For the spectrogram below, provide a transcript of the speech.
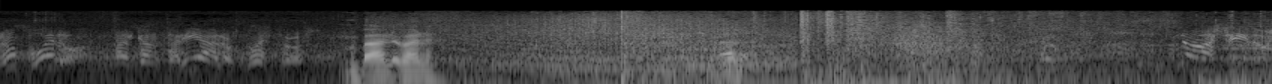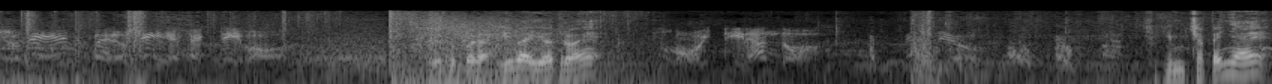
No puedo. Alcanzaría a los nuestros. Vale, vale Nada No ha sido sutil, pero sí efectivo. Creo que por arriba hay otro, ¿eh? Voy tirando. Aquí hay mucha peña, ¿eh?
